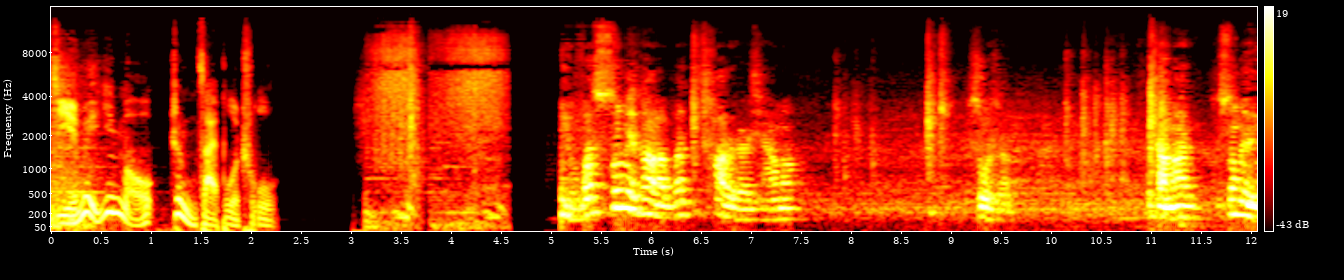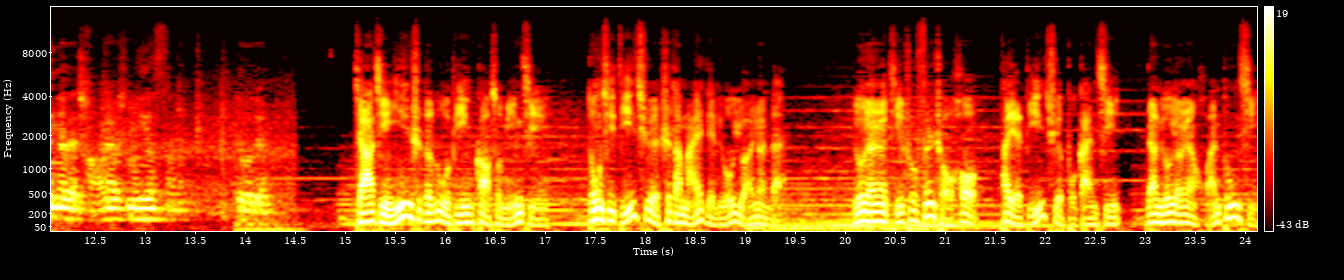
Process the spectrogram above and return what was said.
姐妹阴谋正在播出。我送给他了，不差这点钱吗？是不是？干嘛送给人家再差了，什么意思呢？对不对？家境殷实的陆斌告诉民警，东西的确是他买给刘媛媛的。刘媛媛提出分手后，他也的确不甘心，让刘媛媛还东西。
